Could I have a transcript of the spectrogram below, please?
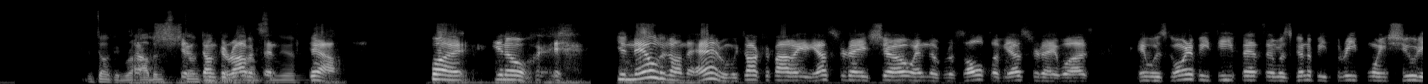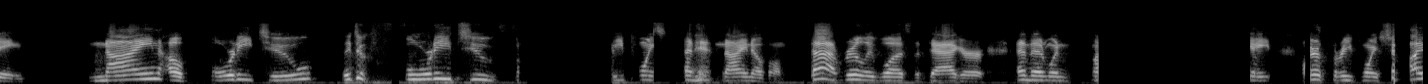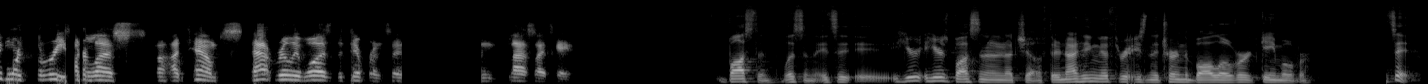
Duncan Robinson. shit, Duncan, Duncan Robinson. Robinson yeah. yeah. But, you know, you nailed it on the head when we talked about it yesterday's show, and the result of yesterday was it was going to be defense and it was going to be three point shooting. Nine of 42. They took 42 three points and hit nine of them. That really was the dagger. And then when eight, their three point shot, five more threes, or less uh, attempts, that really was the difference in, in last night's game. Boston, listen, it's it, here. Here's Boston in a nutshell. If they're not hitting their threes and they turn the ball over, game over. That's it.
